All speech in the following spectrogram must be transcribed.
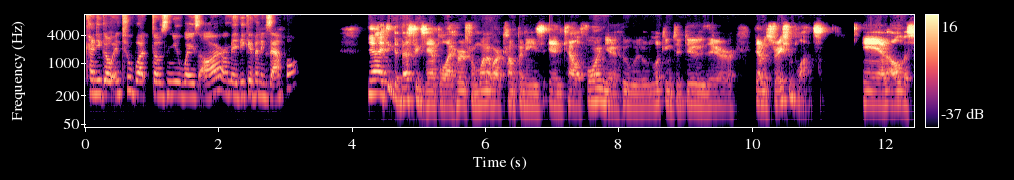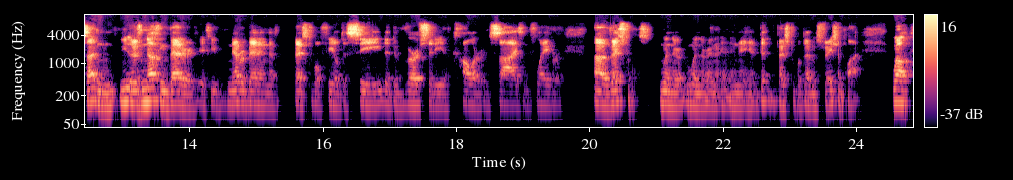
Can you go into what those new ways are or maybe give an example? Yeah, I think the best example I heard from one of our companies in California who were looking to do their demonstration plots. And all of a sudden, you there's nothing better if you've never been in a vegetable field to see the diversity of color and size and flavor of vegetables when they're when they're in a, in a vegetable demonstration plot. Well,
